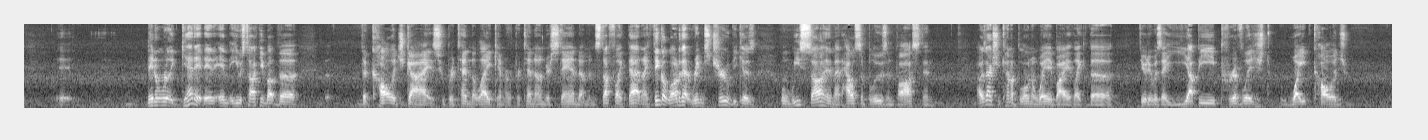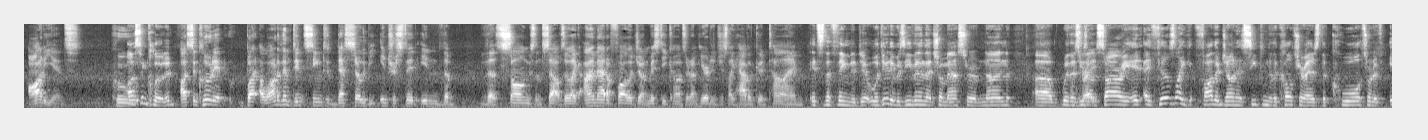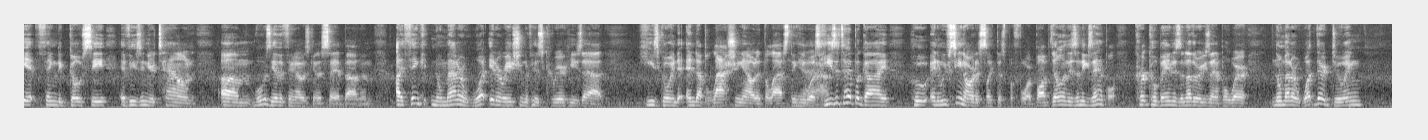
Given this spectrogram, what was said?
eh, they don't really get it. And, and he was talking about the the college guys who pretend to like him or pretend to understand him and stuff like that. And I think a lot of that rings true because when we saw him at House of Blues in Boston, I was actually kind of blown away by like the dude. It was a yuppie, privileged white college audience who us included us included, but a lot of them didn't seem to necessarily be interested in the the songs themselves. They're like, I'm at a Father John Misty concert. I'm here to just like have a good time. It's the thing to do. Well, dude, it was even in that show Master of None uh, with That's Aziz right. Ansari. It, it feels like Father John has seeped into the culture as the cool sort of it thing to go see if he's in your town. Um, what was the other thing I was going to say about him? I think no matter what iteration of his career he's at, he's going to end up lashing out at the last thing he was. He's the type of guy who, and we've seen artists like this before. Bob Dylan is an example. Kurt Cobain is another example where no matter what they're doing,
